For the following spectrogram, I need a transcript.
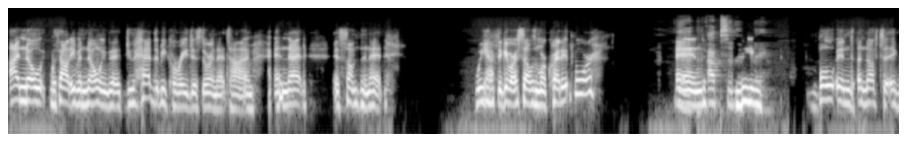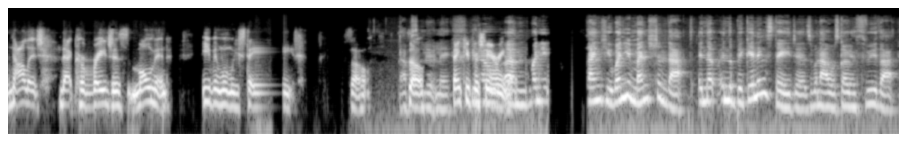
I know without even knowing that you had to be courageous during that time. And that is something that we have to give ourselves more credit for. Yeah, and absolutely bold enough to acknowledge that courageous moment, even when we stayed. So, absolutely. So thank you for you know, sharing. Um, when you Thank you. When you mentioned that in the in the beginning stages, when I was going through that,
